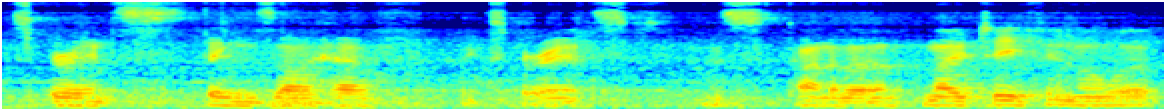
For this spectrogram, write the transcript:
experience things I have experienced. It's kind of a motif in my work.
